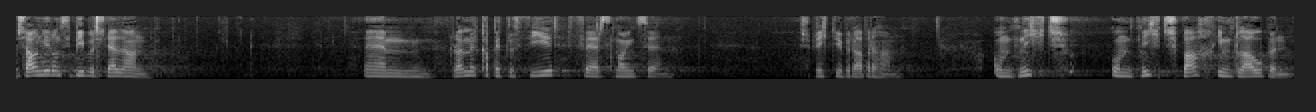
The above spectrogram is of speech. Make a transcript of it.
Schauen wir uns die Bibelstelle an. Ähm, Römer Kapitel 4, Vers 19 spricht über Abraham. Und nicht, und nicht schwach im Glauben,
